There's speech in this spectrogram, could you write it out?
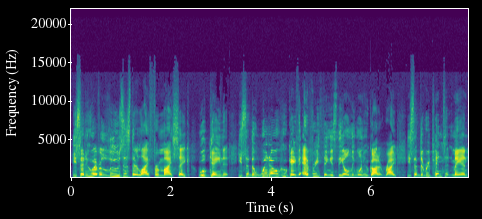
He said, Whoever loses their life for my sake will gain it. He said, The widow who gave everything is the only one who got it right. He said, The repentant man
